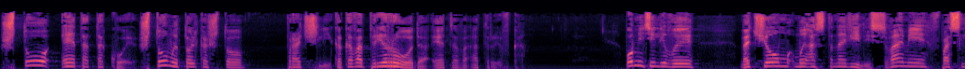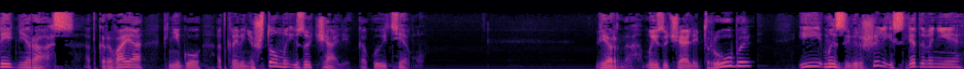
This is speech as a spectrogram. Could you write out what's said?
что это такое? Что мы только что прочли? Какова природа этого отрывка? Помните ли вы на чем мы остановились с вами в последний раз, открывая книгу Откровения. Что мы изучали, какую тему? Верно, мы изучали трубы, и мы завершили исследование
